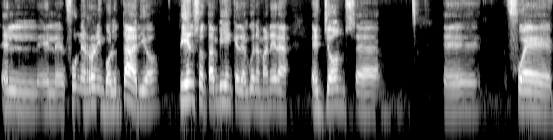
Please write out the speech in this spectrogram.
él, fue un error involuntario. Pienso también que de alguna manera Ed Jones eh, eh, fue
